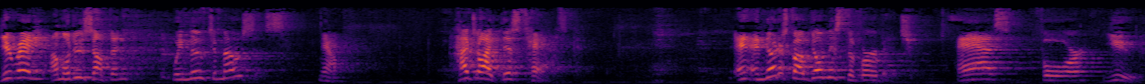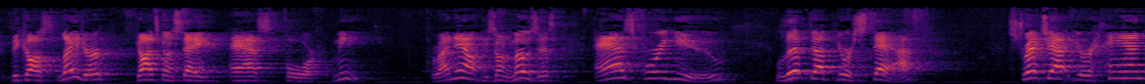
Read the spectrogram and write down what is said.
get ready, I'm going to do something. We move to Moses. Now, how'd you like this task? And, and notice, folks, don't miss the verbiage. As for you. Because later, God's going to say, as for me. Right now, he's on Moses. As for you, lift up your staff, stretch out your hand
